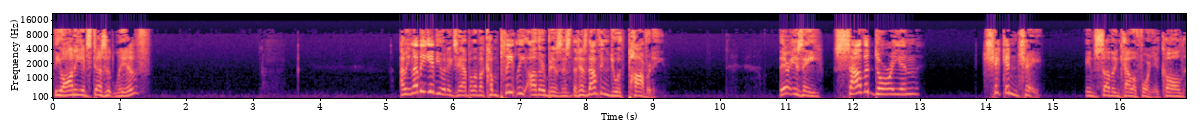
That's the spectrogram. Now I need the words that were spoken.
the audience doesn't live. I mean, let me give you an example of a completely other business that has nothing to do with poverty. There is a Salvadorian chicken chain in Southern California called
